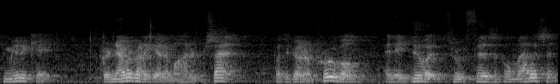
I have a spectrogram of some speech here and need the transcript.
communicate. They're never going to get them 100%, but they're going to improve them, and they do it through physical medicine.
